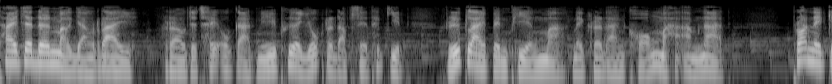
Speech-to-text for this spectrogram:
ไทยจะเดินหมากอย่างไร เราจะใช้โอกาสนี้เพื่อยกระดับเศรษฐกิจ หรือกลายเป็นเพียงหมากในกระดานของมหาอำนาจ เพราะในเก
